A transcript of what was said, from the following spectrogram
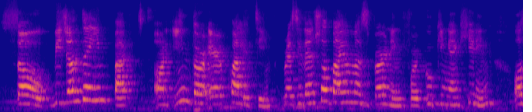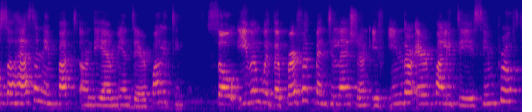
So, beyond the impact on indoor air quality, residential biomass burning for cooking and heating also has an impact on the ambient air quality. So, even with the perfect ventilation, if indoor air quality is improved,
